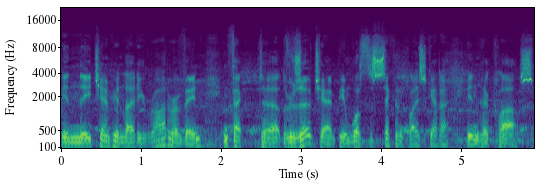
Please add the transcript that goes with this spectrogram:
in the Champion Lady Rider event, in fact, uh, the reserve champion was the second place getter in her class.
